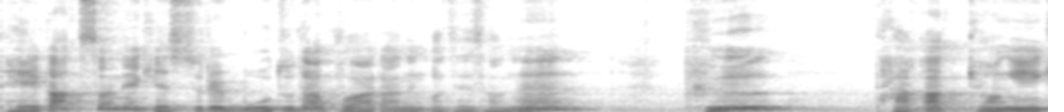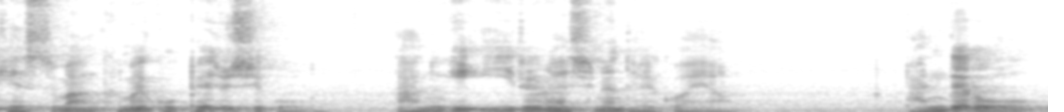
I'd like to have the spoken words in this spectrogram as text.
대각선의 개수를 모두 다 구하라는 것에서는 그 다각형의 개수만큼을 곱해주시고 나누기 2를 하시면 될 거예요. 반대로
